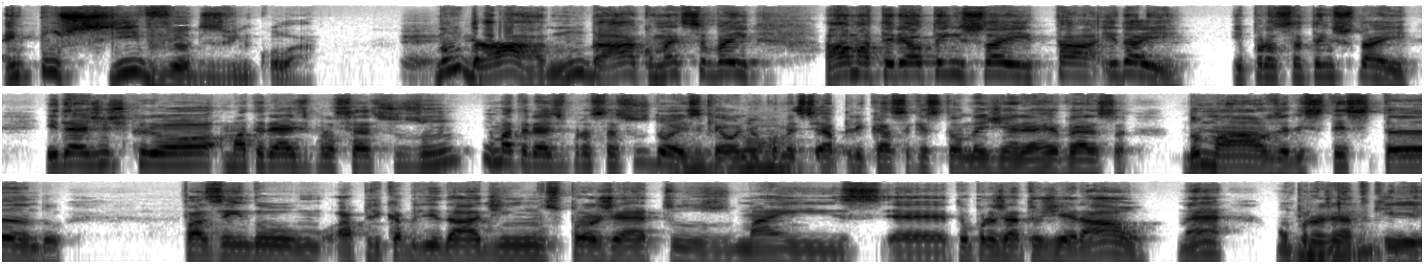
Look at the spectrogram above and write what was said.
É impossível desvincular. É. Não dá, não dá. Como é que você vai? Ah, material tem isso aí, tá? E daí? E processo tem isso daí. E daí a gente criou materiais e processos 1 e materiais e processos 2, que é onde bom. eu comecei a aplicar essa questão da engenharia reversa do mouse, eles testando, fazendo aplicabilidade em uns projetos mais. É, tem um projeto geral, né? Um projeto uhum. que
